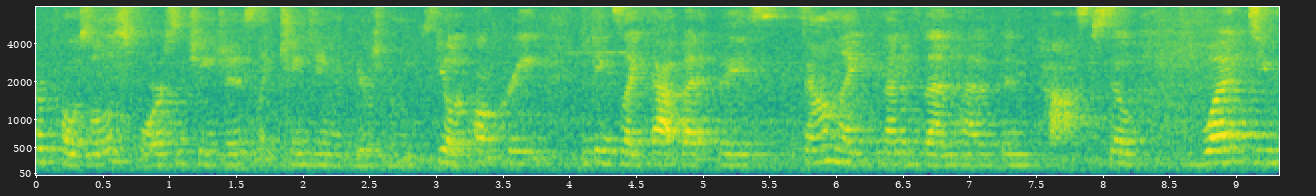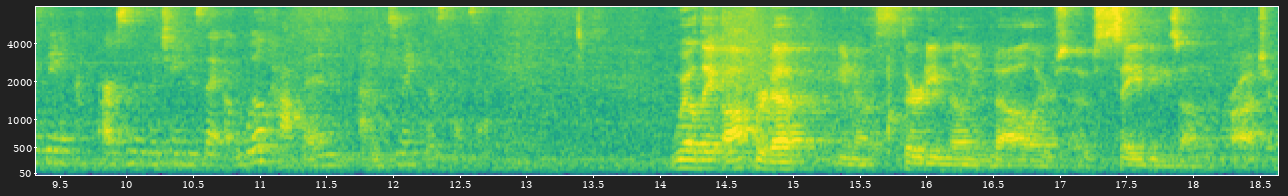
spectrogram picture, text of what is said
proposals for some changes, like changing the piers from steel to concrete and things like that, but they sound like none of them have been passed. So what do you think are some of the changes that will happen um, to make those cuts happen? Well, they offered up, you know, $30 million of savings on the project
